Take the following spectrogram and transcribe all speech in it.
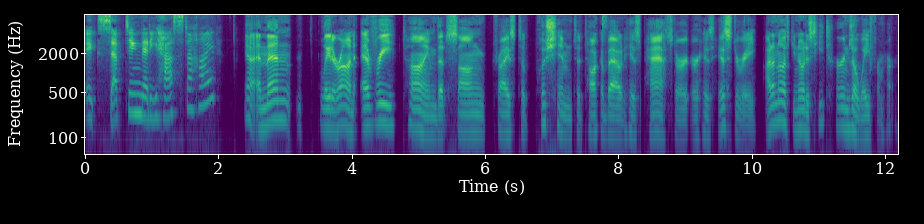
accepting that he has to hide. Yeah, and then later on, every time that Song tries to push him to talk about his past or, or his history, I don't know if you noticed, he turns away from her.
